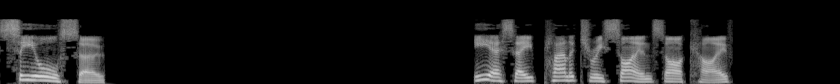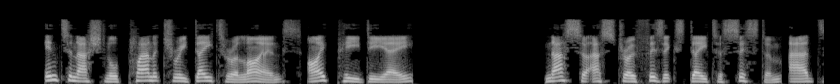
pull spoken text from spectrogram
See also ESA Planetary Science Archive International Planetary Data Alliance IPDA NASA Astrophysics Data System ADS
